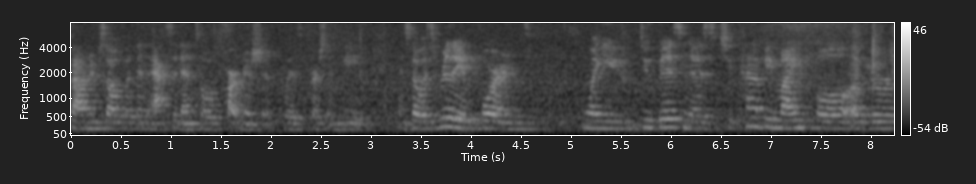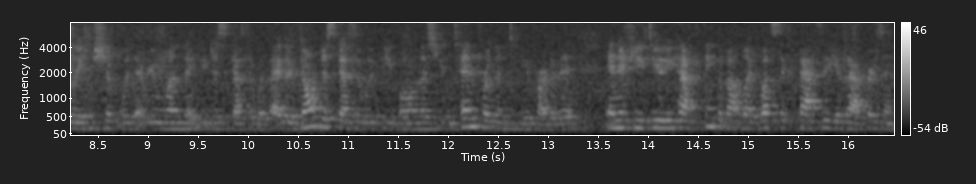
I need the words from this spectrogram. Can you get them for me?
found himself with an accidental partnership with person B. And so it's really important when you do business to kind of be mindful of your relationship with everyone that you discuss it with. Either don't discuss it with people unless you intend for them to be a part of it. And if you do, you have to think about like, what's the capacity of that person?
